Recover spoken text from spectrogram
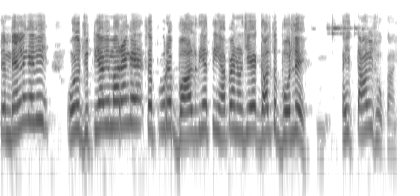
ਤੇ ਮਿਲਣਗੇ ਵੀ ਉਹ ਜੁੱਤੀਆਂ ਵੀ ਮਾਰਾਂਗੇ ਤੇ ਪੂਰੇ ਬਾਲਦ ਦੀਆਂ ਧੀਆਂ ਭੈਣਾਂ ਨੂੰ ਜੇ ਇਹ ਗਲਤ ਬੋਲੇ, ਅਸੀਂ ਤਾਂ ਵੀ ਠੋਕਾਂਗੇ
